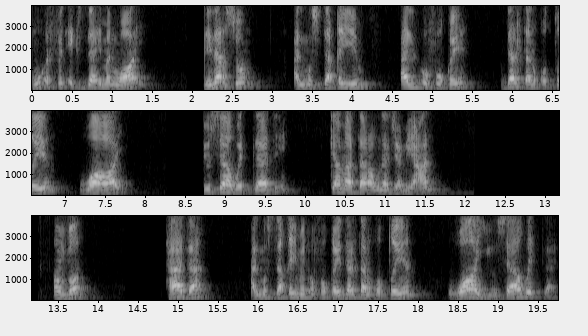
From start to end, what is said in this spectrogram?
مو f ال x دائما y؟ لنرسم المستقيم الأفقي دلتا نقطتين y يساوي 3 كما ترون جميعا. انظر هذا المستقيم الأفقي دلتا نقطتين y يساوي 3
